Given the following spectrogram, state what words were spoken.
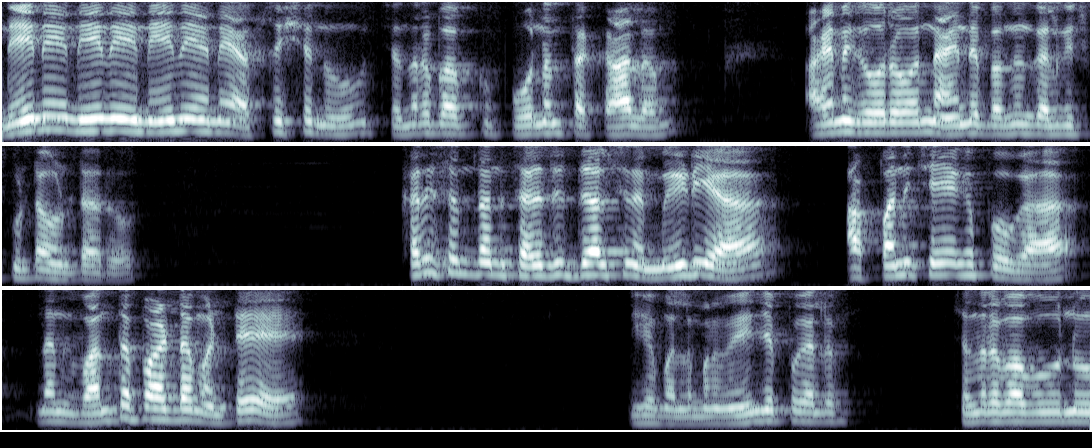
నేనే నేనే నేనే అనే అబ్సెషన్ చంద్రబాబుకు పోనంత కాలం ఆయన గౌరవాన్ని ఆయనే భంగం కలిగించుకుంటూ ఉంటారు. కనీసం దాన్ని సరిదిద్దాల్సిన మీడియా ఆ పని చేయకపోగా దానికి వంత పాడడం అంటే ఇక మళ్ళీ మనం ఏం చెప్పగలం? చంద్రబాబును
